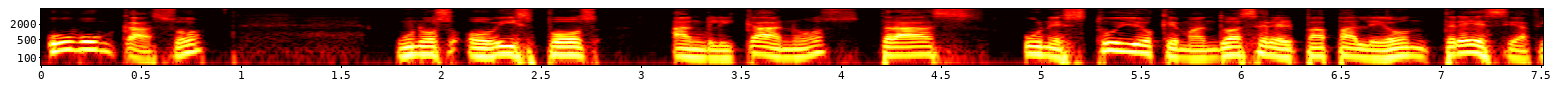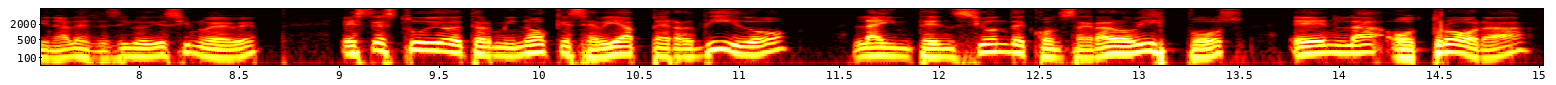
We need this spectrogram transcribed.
hubo un caso, unos obispos anglicanos, tras un estudio que mandó a hacer el Papa León XIII a finales del siglo XIX, este estudio determinó que se había perdido la intención de consagrar obispos en la otrora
